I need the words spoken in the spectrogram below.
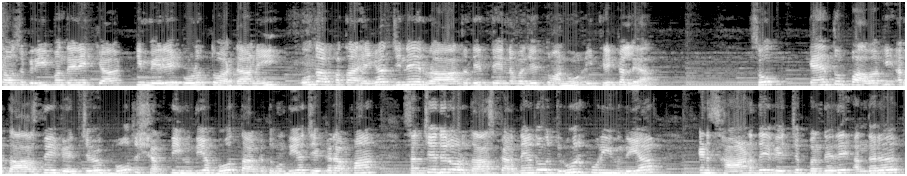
ਤਾਂ ਉਸ ਗਰੀਬ ਬੰਦੇ ਨੇ ਕਿਹਾ ਕਿ ਮੇਰੇ ਕੋਲ ਤੁਹਾਡਾ ਨਹੀਂ, ਉਹਦਾ ਪਤਾ ਹੈਗਾ ਜਿਨੇ ਰਾਤ ਦੇ 3 ਵਜੇ ਤੁਹਾਨੂੰ ਇੱਥੇ ਘੱਲਿਆ। ਸੋ ਕਹਿਣ ਤੋਂ ਭਾਵ ਆ ਕਿ ਅਰਦਾਸ ਦੇ ਵਿੱਚ ਬਹੁਤ ਸ਼ਕਤੀ ਹੁੰਦੀ ਆ, ਬਹੁਤ ਤਾਕਤ ਹੁੰਦੀ ਆ। ਜੇਕਰ ਆਪਾਂ ਸੱਚੇ ਦਿਲੋਂ ਅਰਦਾਸ ਕਰਦੇ ਆ ਤਾਂ ਉਹ ਜ਼ਰੂਰ ਪੂਰੀ ਹੁੰਦੀ ਆ। ਇਨਸਾਨ ਦੇ ਵਿੱਚ ਬੰਦੇ ਦੇ ਅੰਦਰ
